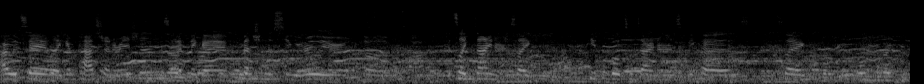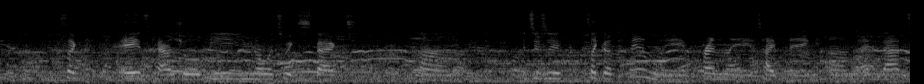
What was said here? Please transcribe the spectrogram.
I would say like in past generations, I think I mentioned this to you earlier. Um, it's like diners. Like people go to diners because it's like like a it's casual. B you know what to expect. Um, it's usually it's like a family friendly type thing um, and that's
